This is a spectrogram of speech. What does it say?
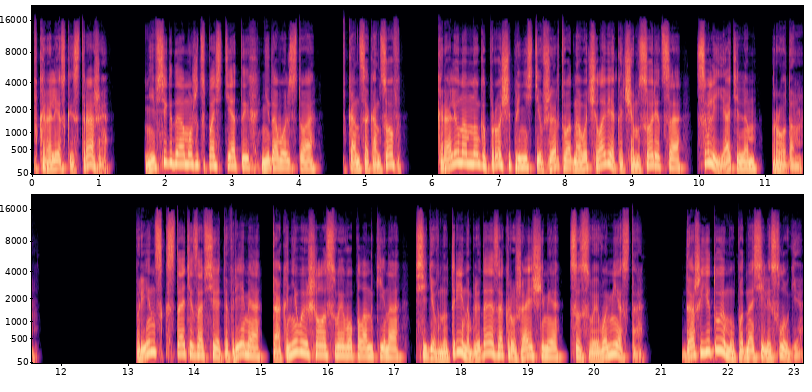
в королевской страже, не всегда может спасти от их недовольства. Конце концов, королю намного проще принести в жертву одного человека, чем ссориться с влиятельным родом. Принц, кстати, за все это время так и не вышел из своего паланкина, сидя внутри, наблюдая за окружающими со своего места. Даже еду ему подносили слуги.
